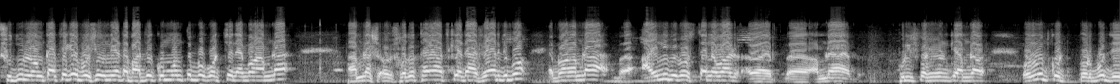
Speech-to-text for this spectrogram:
শুধু লঙ্কা থেকে বসে উনি একটা বাজে কুমন্তব্য করছেন এবং আমরা আমরা সদর থানায় আজকে একটা এফআইআর দিব এবং আমরা আইনি ব্যবস্থা নেওয়ার আমরা পুলিশ প্রশাসনকে আমরা অনুরোধ করব যে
